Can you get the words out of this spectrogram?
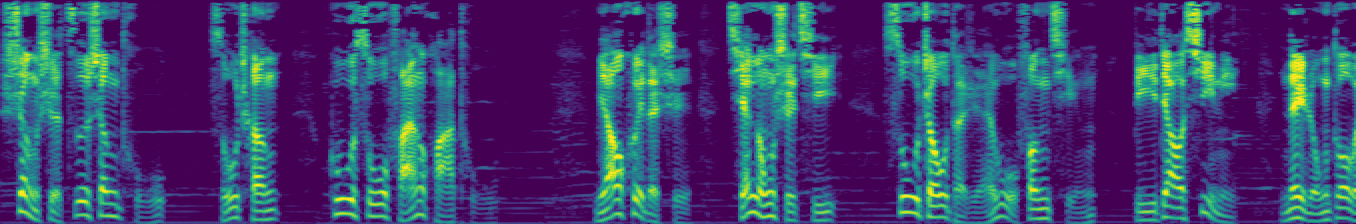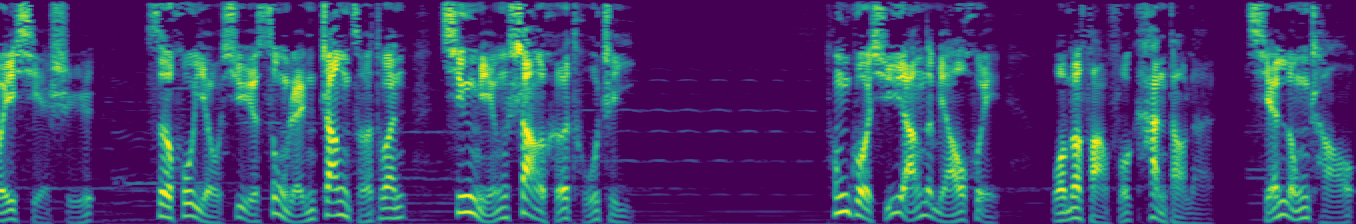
盛世滋生图》，俗称《姑苏繁华图》，描绘的是乾隆时期苏州的人物风情，笔调细腻，内容多为写实，似乎有续宋人张择端《清明上河图》之意。通过徐阳的描绘，我们仿佛看到了乾隆朝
